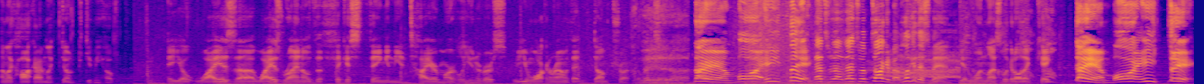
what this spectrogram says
I'm like Hawkeye. I'm like, "Don't give me hope." Hey yo, why is uh why is Rhino the thickest thing in the entire Marvel universe? What are you even walking around with that dump truck, Aleksei? Damn boy, he thick. That's what that's what I'm talking about. Look at this man. Get one last look at all that cake. Damn boy, he thick.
